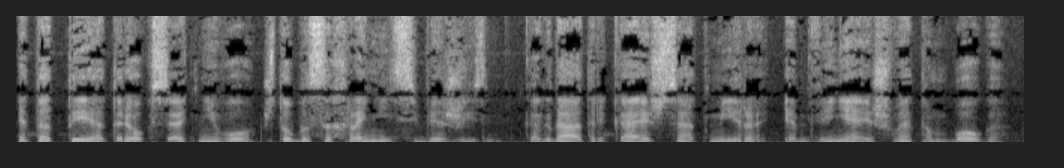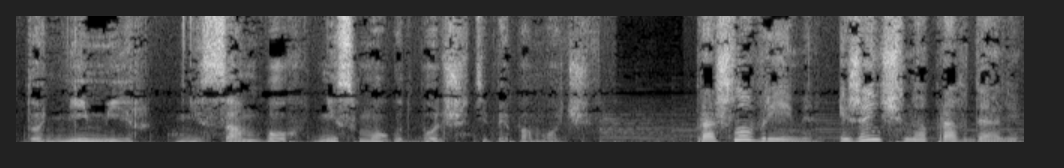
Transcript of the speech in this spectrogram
Это ты отрекся от него, чтобы сохранить себе жизнь. Когда отрекаешься от мира и обвиняешь в этом Бога, то ни мир, ни сам Бог не смогут больше тебе помочь. Прошло время, и женщину оправдали,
